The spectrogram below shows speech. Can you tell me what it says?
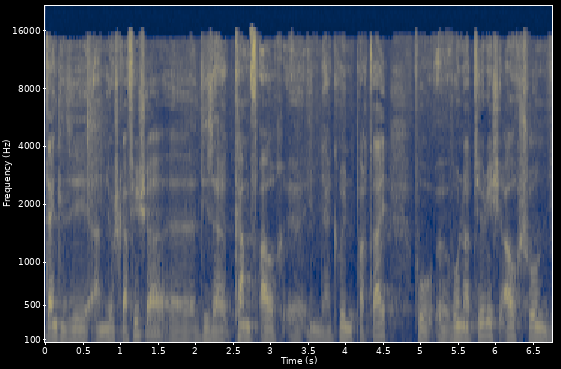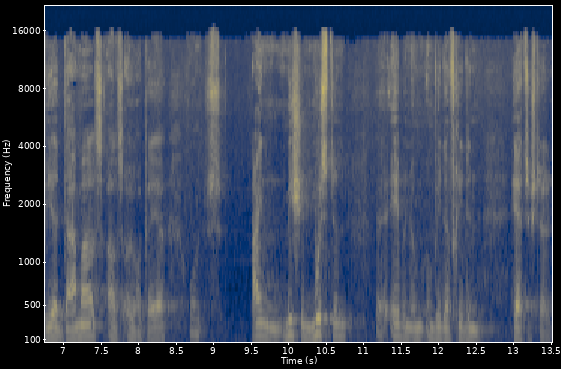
denken Sie an Joschka Fischer, äh, dieser Kampf auch äh, in der Grünen Partei, wo, äh, wo natürlich auch schon wir damals als Europäer uns einmischen mussten, eben um, um wieder Frieden herzustellen.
